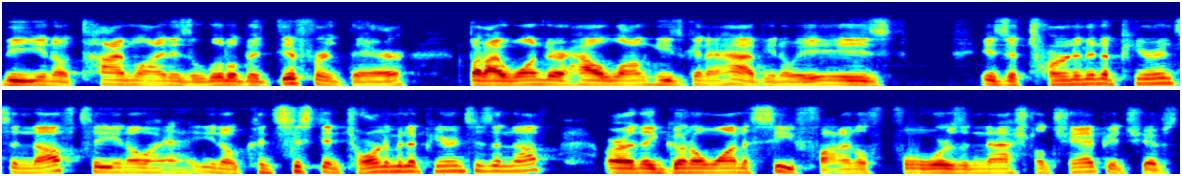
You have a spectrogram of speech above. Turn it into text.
the you know timeline is a little bit different there but I wonder how long he's going to have you know is is a tournament appearance enough to you know you know consistent tournament appearances enough, or are they going to want to see Final Fours and national championships,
